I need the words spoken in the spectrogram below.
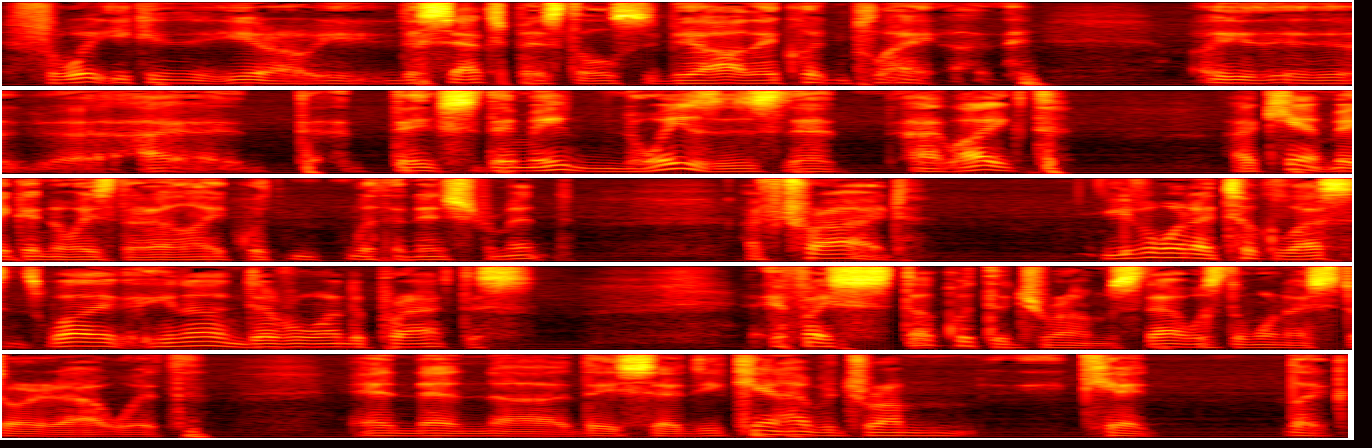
For what you can, you know, the Sex Pistols be, oh, they couldn't play. I, they they made noises that I liked. I can't make a noise that I like with with an instrument. I've tried, even when I took lessons. Well, I, you know, I never wanted to practice if I stuck with the drums, that was the one I started out with, and then uh, they said you can't have a drum kit, like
